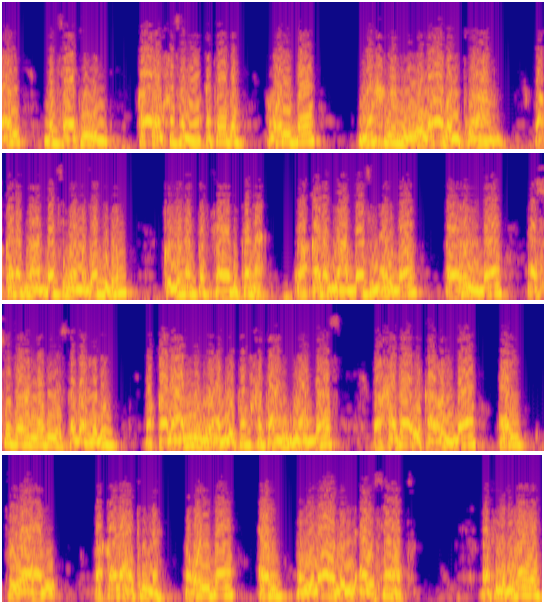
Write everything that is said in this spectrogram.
أي بساتين قال الحسن وقتاده غلبا نخل غلاظ كرام. وقال ابن عباس ومجاهد كل من تف بتمع. وقال ابن عباس أيضا غلبا الشجر الذي يستدل به. وقال علي بن أبي طلحة عن ابن عباس وحدائق غلبا أي طوال وقال عكرمة غلبا أي غلاظ الأوساط. وفي رواية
